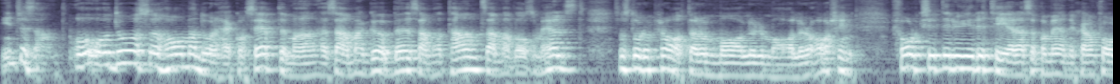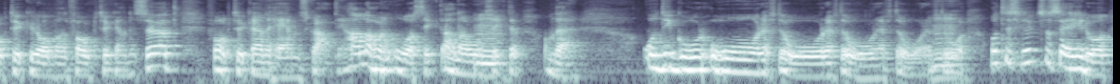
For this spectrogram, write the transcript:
intressant. Och, och då så har man då det här konceptet. Man har samma gubbe, samma tant, samma vad som helst. Som står och pratar och maler och maler och har sin... Folk sitter och irriterar sig på människan. Folk tycker om honom. Folk tycker han är söt. Folk tycker han är hemsk och allting. Alla har en åsikt. Alla har åsikter om det här. Och det går år efter år efter år efter år efter år. Och till slut så säger då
